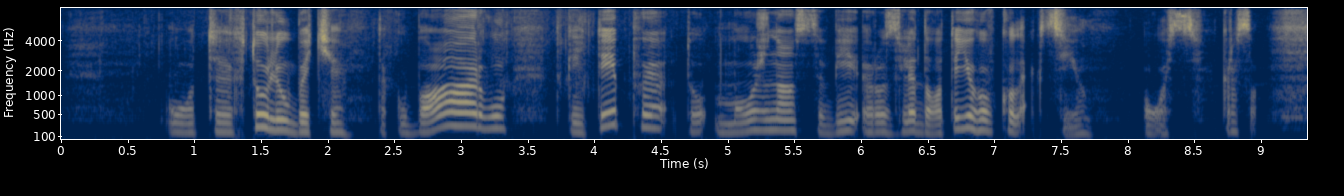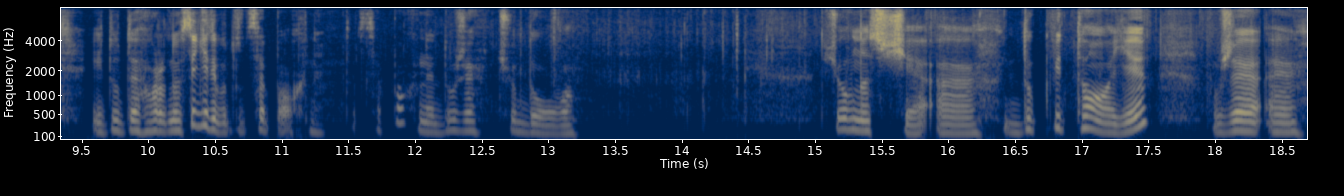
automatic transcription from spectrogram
От, е, хто любить таку барву, такий тип, то можна собі розглядати його в колекцію. Ось, краса. І тут гарно сидіти, бо тут все пахне. Тут все пахне дуже чудово. Що в нас ще? Е, Доквітає вже е,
